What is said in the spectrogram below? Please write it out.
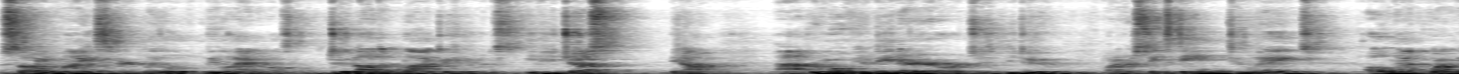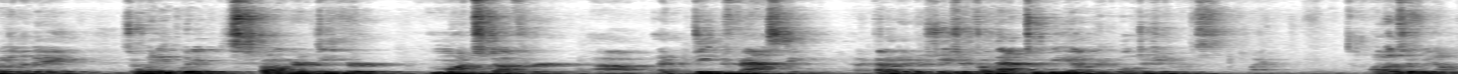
saw in mice or little little animals do not apply to humans. If you just you know uh, remove your dinner or just you do whatever 16 to 8 all night one meal a day. So we need, we need stronger, deeper, much tougher, uh, like deep fasting uh, caloric restriction for that to be applicable to humans. What else do we know?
